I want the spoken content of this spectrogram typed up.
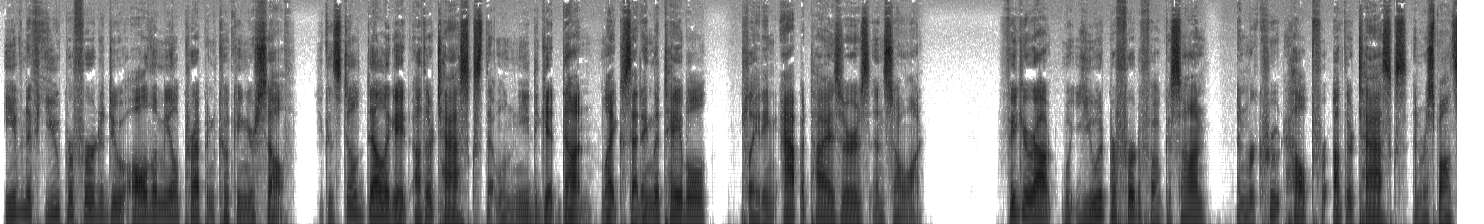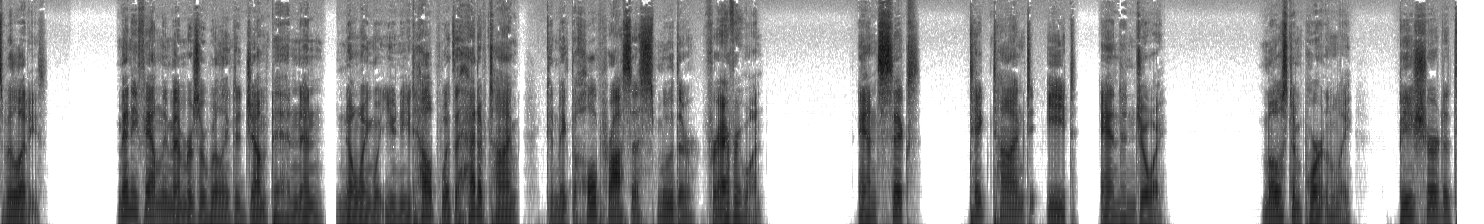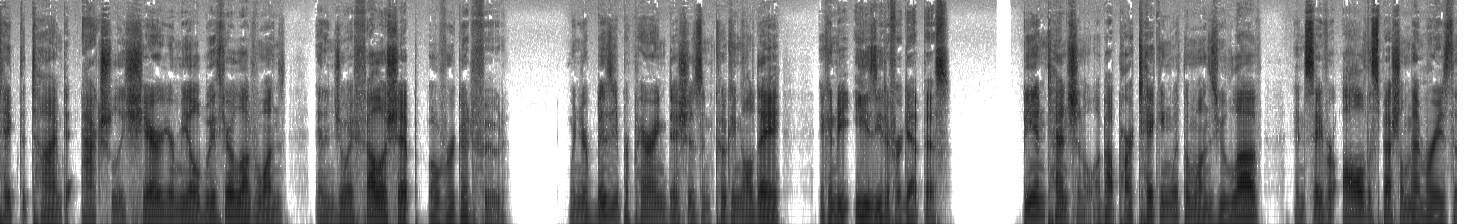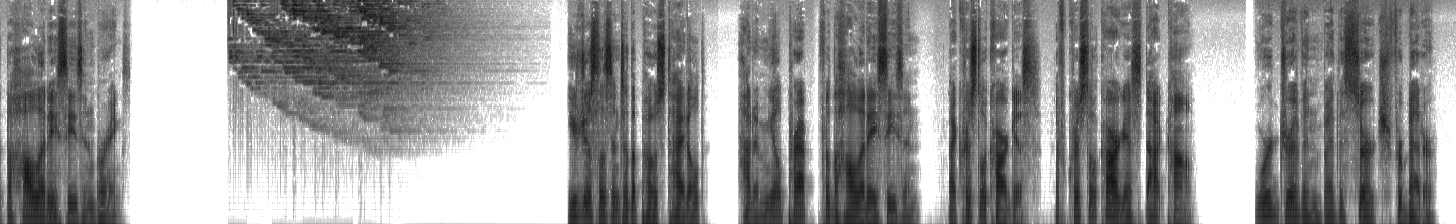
Even if you prefer to do all the meal prep and cooking yourself, you can still delegate other tasks that will need to get done, like setting the table, plating appetizers, and so on. Figure out what you would prefer to focus on and recruit help for other tasks and responsibilities. Many family members are willing to jump in, and knowing what you need help with ahead of time can make the whole process smoother for everyone. And six, take time to eat and enjoy. Most importantly, be sure to take the time to actually share your meal with your loved ones and enjoy fellowship over good food. When you're busy preparing dishes and cooking all day, it can be easy to forget this. Be intentional about partaking with the ones you love and savor all the special memories that the holiday season brings. You just listened to the post titled How to Meal Prep for the Holiday Season by Crystal Karges of crystalkarges.com. We're driven by the search for better,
